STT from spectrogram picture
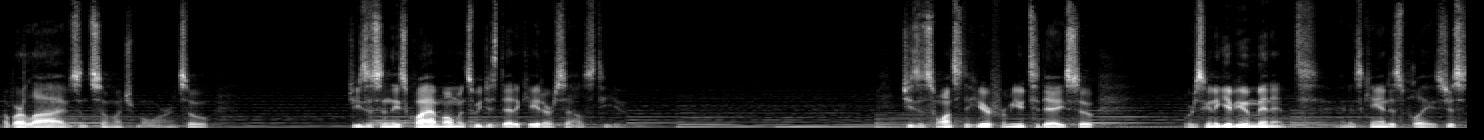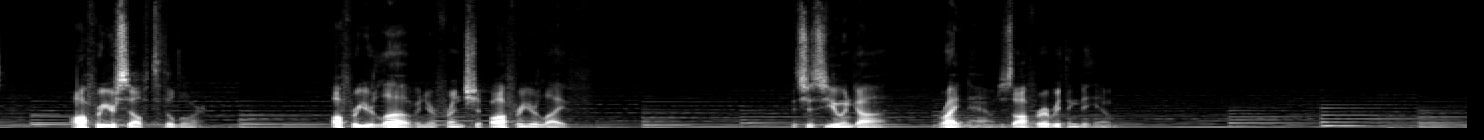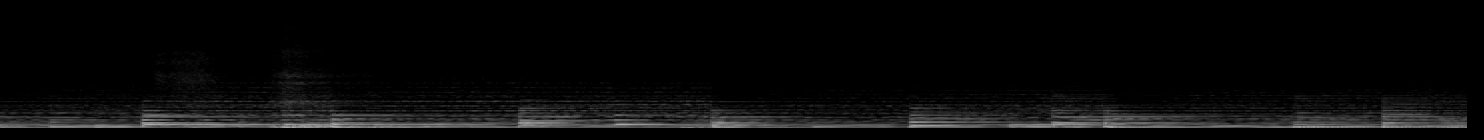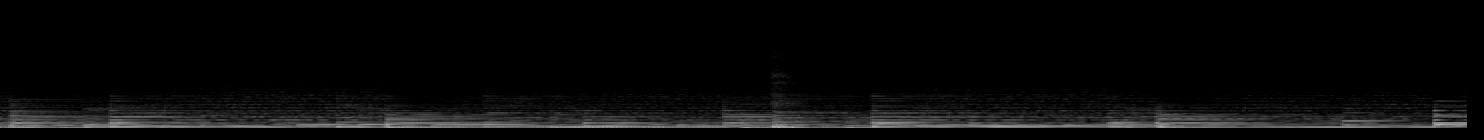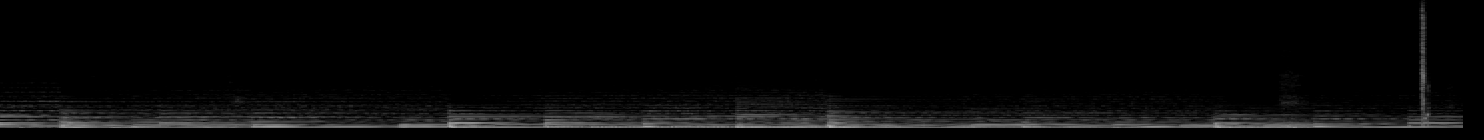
of our lives and so much more. And so, Jesus, in these quiet moments, we just dedicate ourselves to you. Jesus wants to hear from you today, so we're just going to give you a minute. And as Candace plays, just offer yourself to the Lord. Offer your love and your friendship. Offer your life. It's just you and God right now. Just offer everything to Him.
